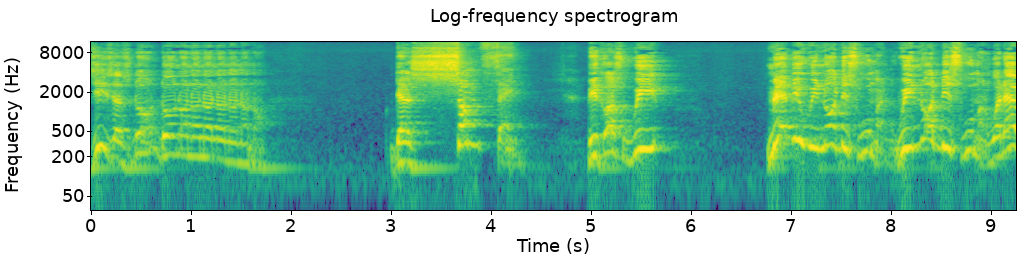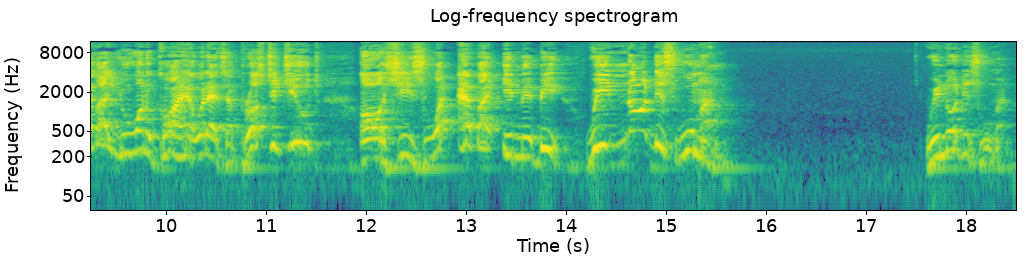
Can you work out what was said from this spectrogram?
Jesus, don't, don't, no, no, no, no, no, no, no. There's something because we, maybe we know this woman. We know this woman, whatever you want to call her, whether it's a prostitute or she's whatever it may be. We know this woman. We know this woman.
